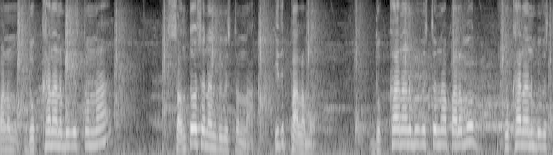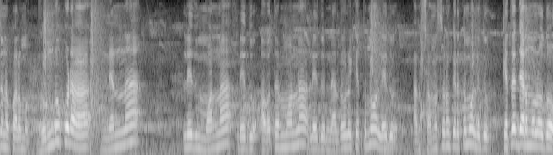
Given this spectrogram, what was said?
మనం దుఃఖాన్ని అనుభవిస్తున్నా సంతోషాన్ని అనుభవిస్తున్నా ఇది ఫలము. దుఃఖాన్ని అనుభవిస్తున్న ఫలము సుఖాన్ని అనుభవిస్తున్న ఫలము. రెండు కూడా నిన్న లేదు మొన్న లేదు అవతల మొన్న లేదు నెల రోజుల క్రితమో లేదు సంవత్సరం క్రితమో లేదు క్రిత జన్మలోదో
